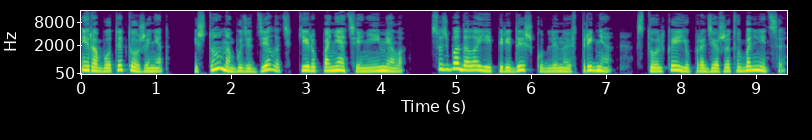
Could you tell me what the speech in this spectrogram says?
И работы тоже нет. И что она будет делать, Кира понятия не имела. Судьба дала ей передышку длиной в три дня. Столько ее продержат в больнице.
